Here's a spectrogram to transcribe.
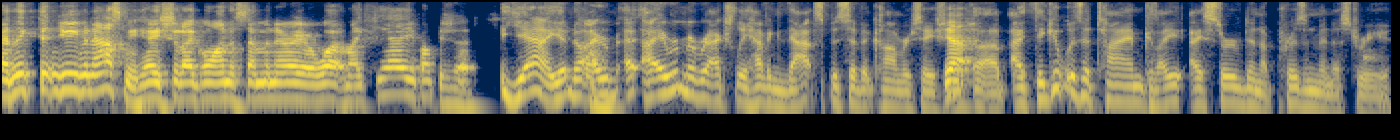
I think didn't you even ask me, hey, should I go on to seminary or what? I'm like, yeah, you probably should. Yeah, no, I Yeah. I I remember actually having that specific conversation. Yeah. Uh, I think it was a time because I, I served in a prison ministry,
